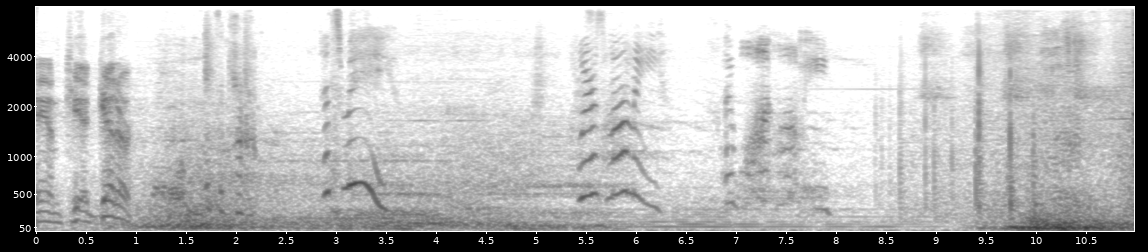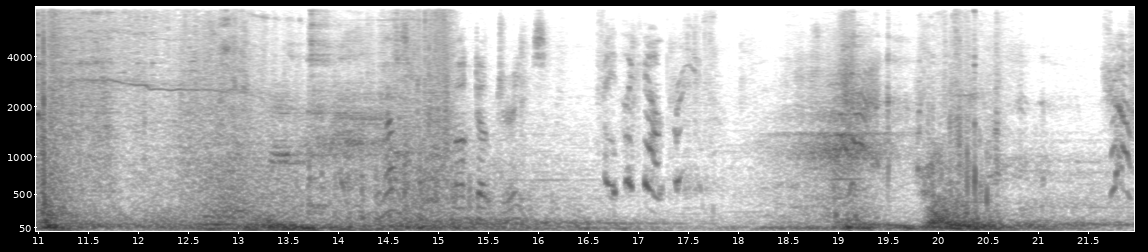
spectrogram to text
damn kid. Get her. It's a cat. That's me. Where's mommy? I want mommy. I'm having some fucked up dreams. Faith, I can't breathe. Cat!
